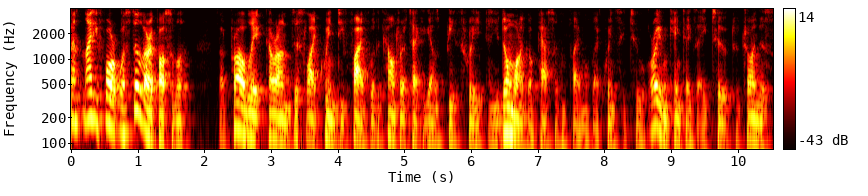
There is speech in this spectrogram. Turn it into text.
when knight e4 was still very possible, but probably Caruana disliked queen d5 with a counterattack against b3, and you don't want to go passive and play a move like queen c2, or even king takes a2 to join this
